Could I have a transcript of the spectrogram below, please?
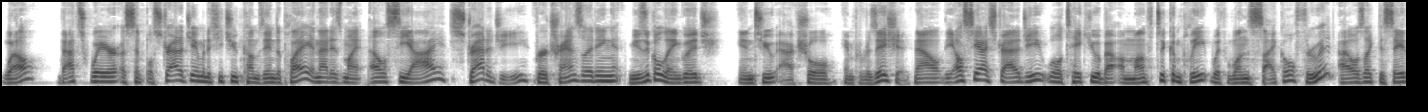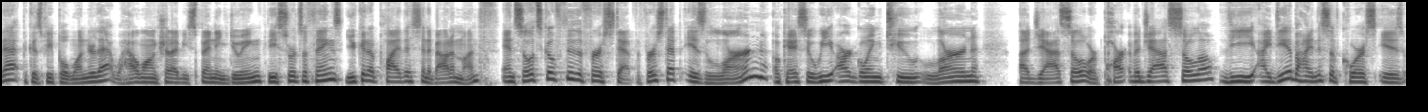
Well, that's where a simple strategy I'm going to teach you comes into play, and that is my LCI strategy for translating musical language into actual improvisation. Now, the LCI strategy will take you about a month to complete with one cycle through it. I always like to say that because people wonder that. Well, how long should I be spending doing these sorts of things? You could apply this in about a month. And so let's go through the first step. The first step is learn. Okay. So we are going to learn a jazz solo or part of a jazz solo. The idea behind this, of course, is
